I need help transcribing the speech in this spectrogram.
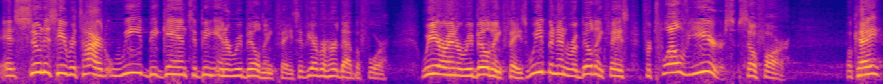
as soon as he retired, we began to be in a rebuilding phase. Have you ever heard that before? We are in a rebuilding phase. We've been in a rebuilding phase for 12 years so far. Okay?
